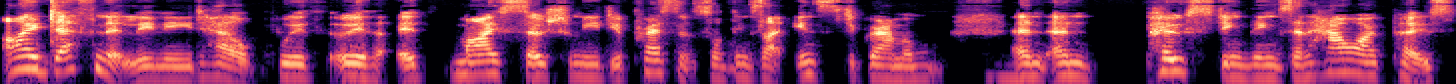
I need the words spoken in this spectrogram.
I definitely need help with with my social media presence on things like Instagram and, mm-hmm. and and posting things and how I post.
